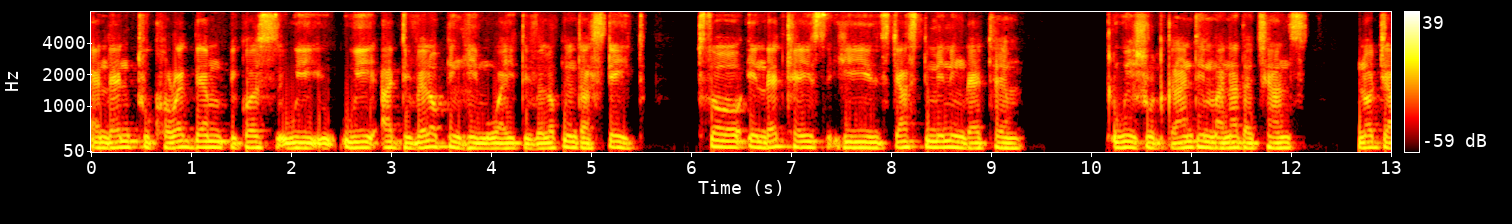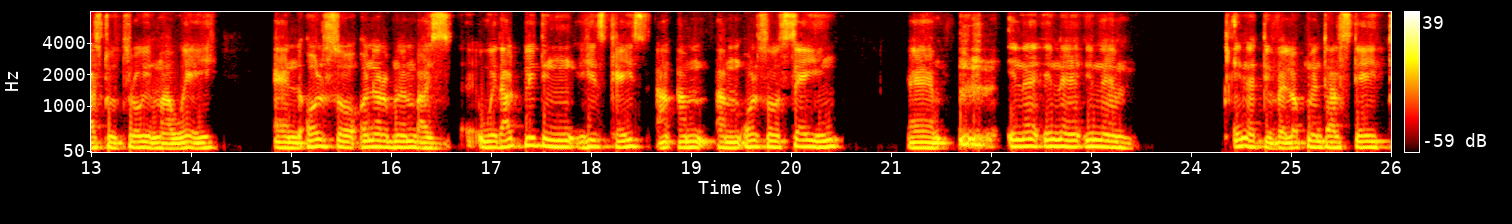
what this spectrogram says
and then to correct them because we we are developing him while developmental state. So in that case, he is just meaning that um, we should grant him another chance, not just to throw him away. And also, honorable members, without pleading his case, I'm I'm also saying, um, in a in a in a in a developmental state,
